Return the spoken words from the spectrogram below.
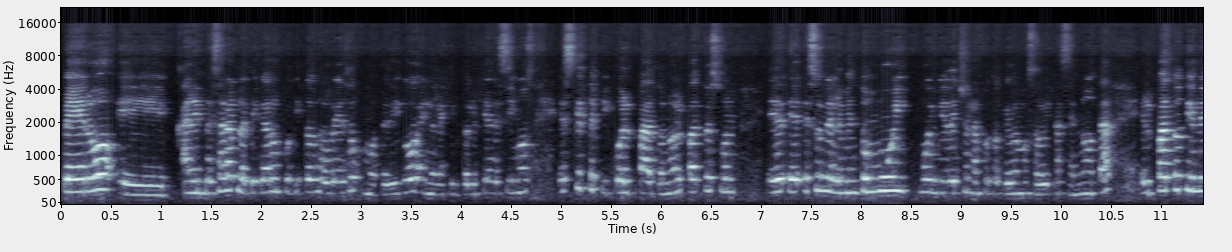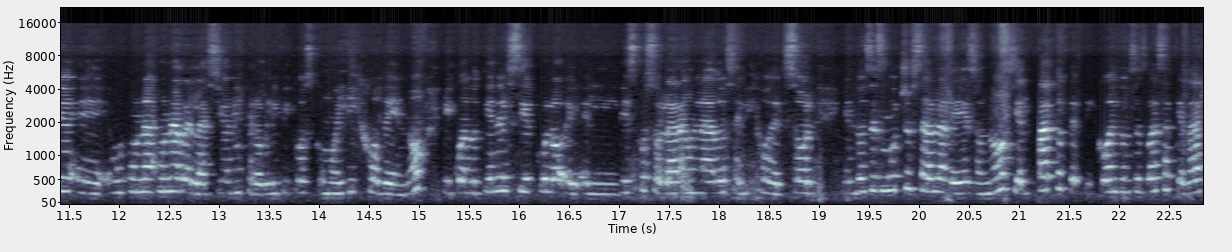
pero eh, al empezar a platicar un poquito sobre eso, como te digo, en la egiptología decimos, es que te picó el pato, ¿no? El pato es un, e, e, es un elemento muy, muy, de hecho en la foto que vemos ahorita se nota, el pato tiene eh, una, una, relación en jeroglíficos como el hijo de, ¿no? Y cuando tiene el círculo, el, el, disco solar a un lado es el hijo del sol. Entonces mucho se habla de eso, ¿no? Si el pato te picó, entonces vas a quedar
